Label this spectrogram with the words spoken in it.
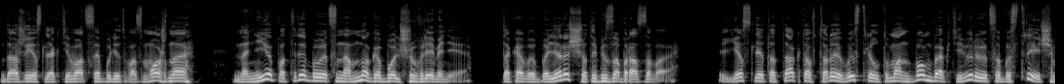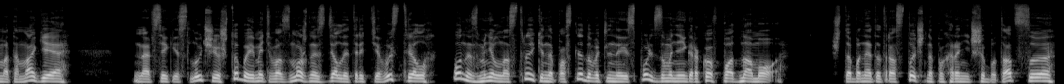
Даже если активация будет возможна, на неё потребуется намного больше времени. Таковы были расчёты Безобразова. Если это так, то второй выстрел туман бомбы активируется быстрее, чем эта магия, на всякий случай, чтобы иметь возможность сделать третий выстрел, он изменил настройки на последовательное использование игроков по одному. Чтобы на этот раз точно похоронить шибутацию,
